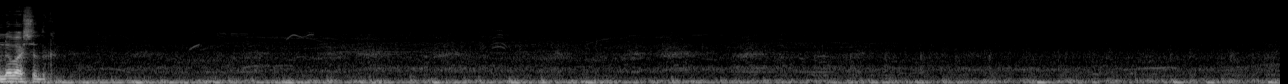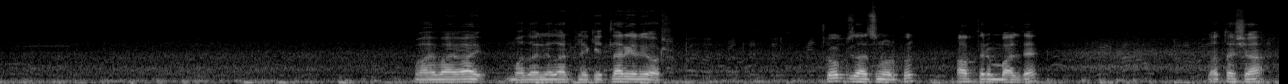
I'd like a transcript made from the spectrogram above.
Golle başladık. Vay vay vay. Madalyalar, plaketler geliyor. Çok güzelsin Orkun. Aferin Balde. Natasha.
